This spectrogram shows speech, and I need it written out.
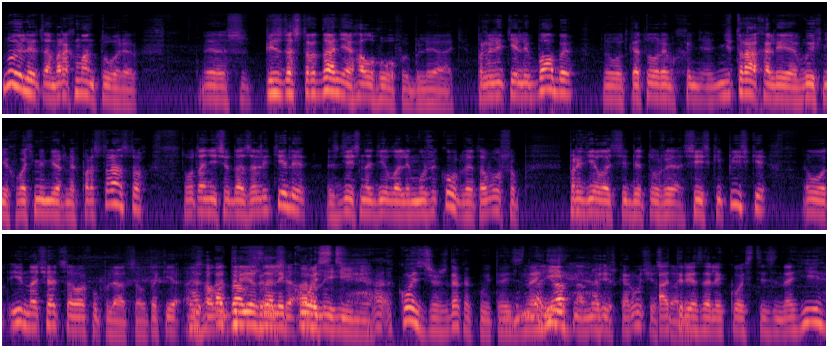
Ну, или там Рахман Торер, э, пиздострадания Голгофы, блядь. Пролетели бабы, ну, вот, которых не трахали в их восьмимерных пространствах. Вот они сюда залетели, здесь наделали мужиков для того, чтобы приделать себе тоже сиськи-письки, вот, и начать совокупляться. Вот такие Отрезали кость. орлегини. А, Кость же, да, какую-то из Ну, ноги. Вероятно, ноги короче стали. Отрезали кость из ноги.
